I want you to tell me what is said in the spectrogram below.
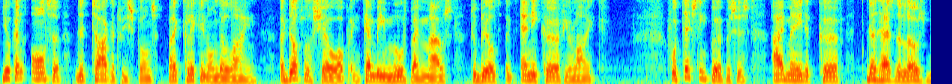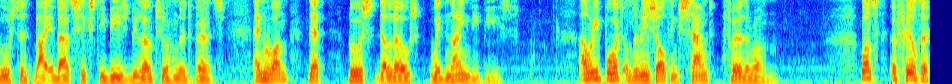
You can alter the target response by clicking on the line a dot will show up and can be moved by mouse to build any curve you like. For testing purposes I made a curve that has the lows boosted by about 6 dBs below 200 Hz and one that boosts the lows with 9 dBs. I'll report on the resulting sound further on. Once a filter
